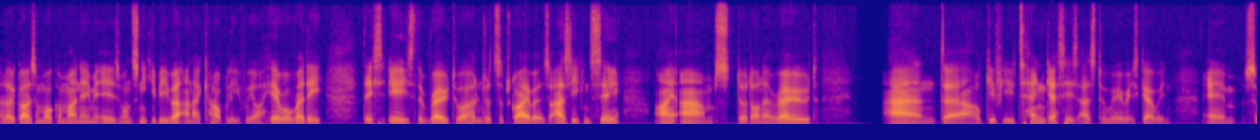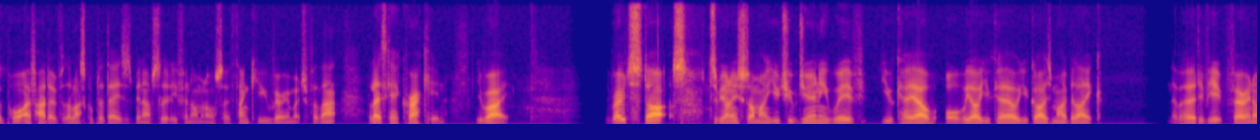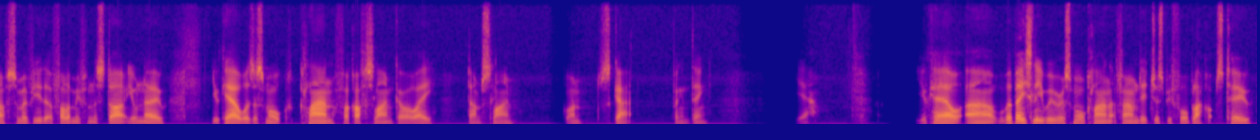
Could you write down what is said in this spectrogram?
Hello guys and welcome, my name is One Sneaky Beaver and I cannot believe we are here already. This is the road to 100 subscribers. As you can see, I am stood on a road and uh, I'll give you 10 guesses as to where it's going. Um, support I've had over the last couple of days has been absolutely phenomenal, so thank you very much for that. Let's get cracking. Right. The road starts, to be honest, on my YouTube journey with UKL or We Are UKL. You guys might be like, Never heard of you. Fair enough. Some of you that have followed me from the start, you'll know UKL was a small clan. Fuck off, slime. Go away. Damn slime. Go on. Scat. Fucking thing. Yeah. UKL, uh, well, basically, we were a small clan that founded just before Black Ops 2.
